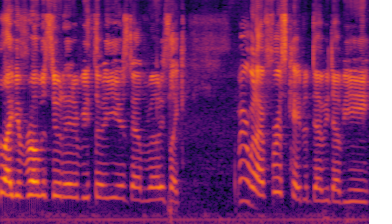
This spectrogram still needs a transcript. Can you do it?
like if Roman's doing an interview 30 years down the road, he's like, I remember when I first came to WWE,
